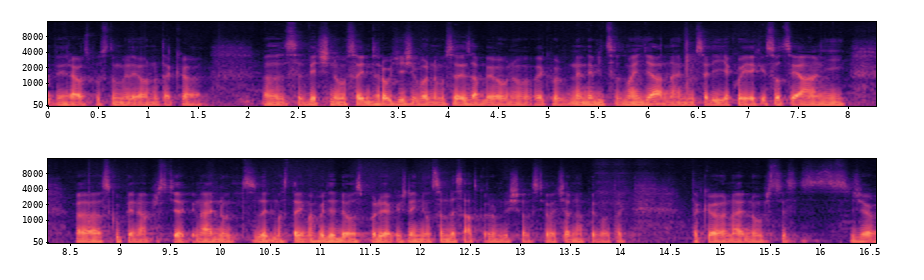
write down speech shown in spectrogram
vyhrajou spoustu milionů, tak eh, se většinou se jim zhroutí život nebo se je zabijou, no, jako ne, neví, co mají dělat, najednou celý jako jejich i sociální skupina, prostě najednou s lidmi, s kterými chodit do hospody a každý měl 70 korun, když šel prostě večer na pivo, tak, tak uh, najednou prostě, že jo,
